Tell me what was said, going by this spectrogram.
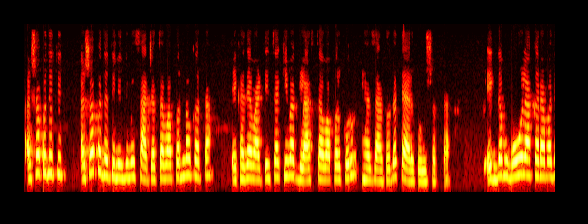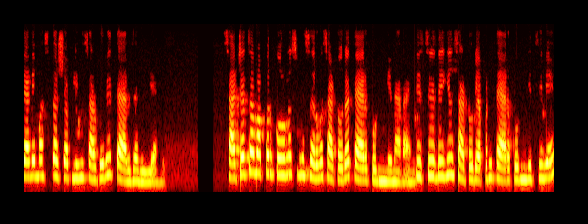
अशा पद्धती अशा पद्धतीने तुम्ही साच्याचा वापर न करता एखाद्या वाटीचा किंवा ग्लासचा वापर करून ह्या साठोऱ्या तयार करू शकता. एकदम गोल आकारामध्ये आणि मस्त अशी आपली ही साठोरी तयार झालेली आहे. साच्याचा वापर करूनच मी सर्व साटोऱ्या तयार करून घेणार आहे. तिसरी देखील साटोरी आपण तयार करून घेतलेली आहे.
